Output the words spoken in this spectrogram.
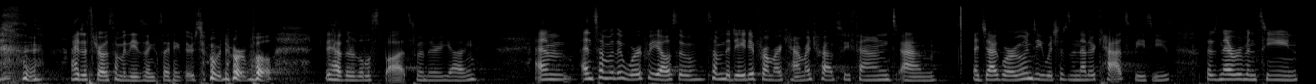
I had to throw some of these in because I think they're so adorable. they have their little spots when they're young. Um, and some of the work we also, some of the data from our camera traps, we found um, a jaguarundi, which is another cat species that has never been seen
